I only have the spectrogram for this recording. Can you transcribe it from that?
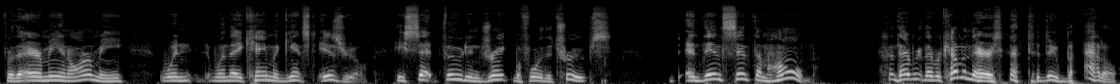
for the Aramean army when when they came against Israel. He set food and drink before the troops and then sent them home. They were, they were coming there to do battle.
